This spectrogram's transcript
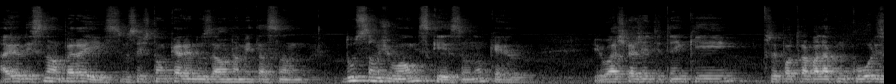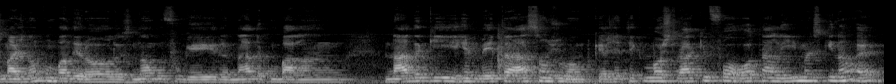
Aí eu disse, não, peraí, se vocês estão querendo usar a ornamentação do São João, esqueçam, não quero. Eu acho que a gente tem que, você pode trabalhar com cores, mas não com bandeirolas, não com fogueira, nada com balão, nada que remeta a São João, porque a gente tem que mostrar que o forró está ali, mas que não é.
